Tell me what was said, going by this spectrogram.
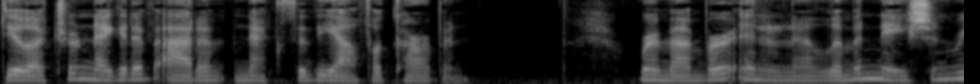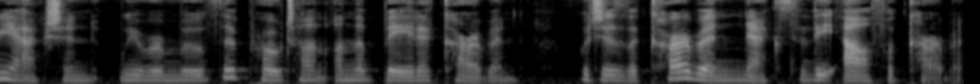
the electronegative atom next to the alpha carbon. Remember, in an elimination reaction, we remove the proton on the beta carbon, which is the carbon next to the alpha carbon.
